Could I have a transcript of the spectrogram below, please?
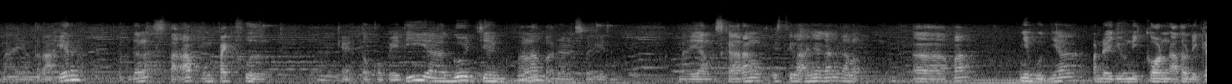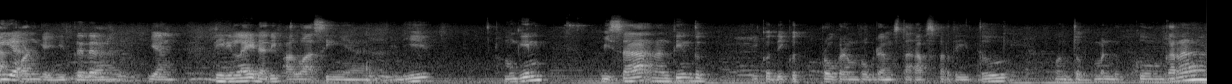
Nah, yang terakhir adalah startup impactful Hmm. kayak Tokopedia, Gojek, Bukalapak dan lain sebagainya. Nah, yang sekarang istilahnya kan kalau eh, apa nyebutnya pada unicorn atau dekakorn Iya, kayak gitu bener. kan, yang dinilai dari valuasinya. Jadi mungkin bisa nanti untuk ikut-ikut program-program startup seperti itu untuk mendukung karena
